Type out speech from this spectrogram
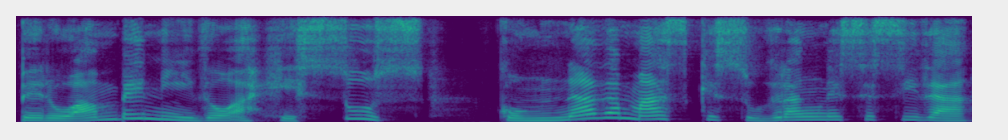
pero han venido a Jesús con nada más que su gran necesidad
